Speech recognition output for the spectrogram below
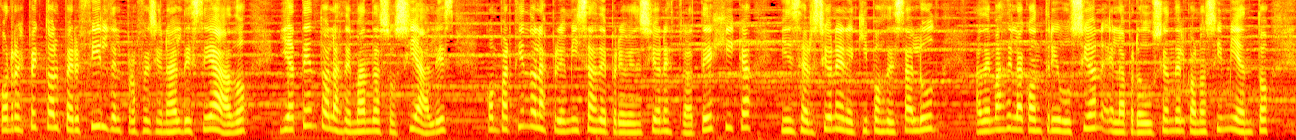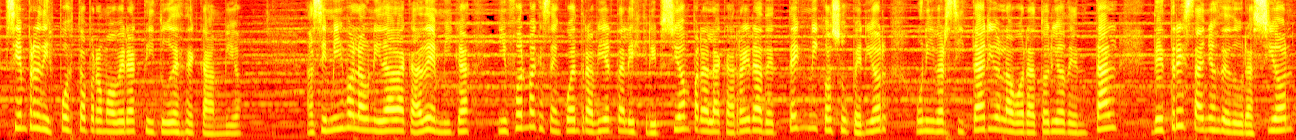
con respecto al perfil del profesional deseado y atento a las demandas sociales, compartiendo las premisas de prevención estratégica, inserción en equipos de salud, además de la contribución en la producción del conocimiento, siempre dispuesto a promover actitudes de cambio. Asimismo, la unidad académica informa que se encuentra abierta la inscripción para la carrera de técnico superior universitario en laboratorio dental de tres años de duración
